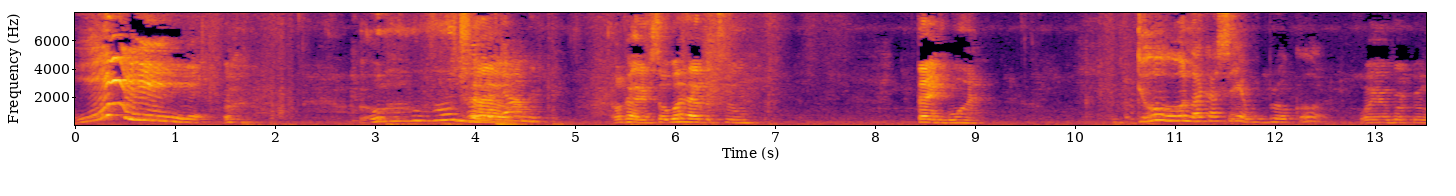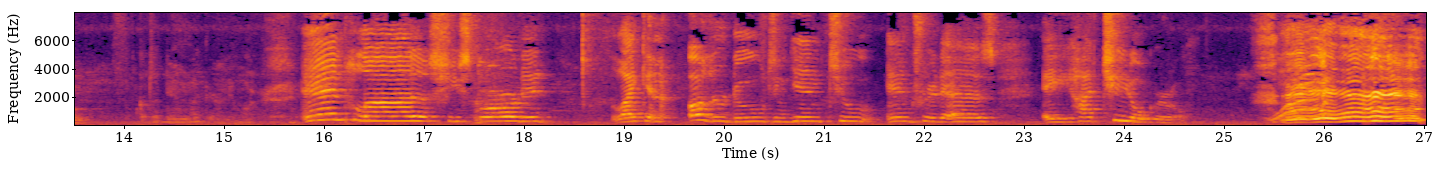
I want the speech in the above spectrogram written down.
Yeah. Ooh, She got a child. Okay, so what happened to thing one? Dude, like I said, we broke up. Why y'all broke up? Because I didn't like her anymore. And plus, she started liking other dudes and getting too interested as a hot Cheeto girl. What?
